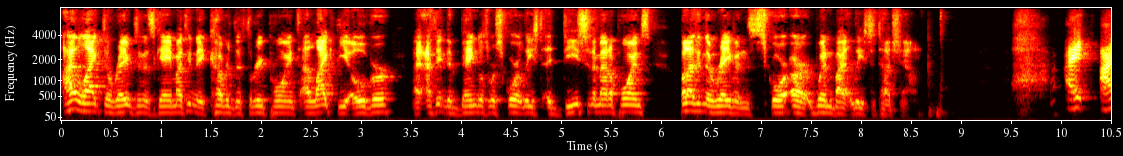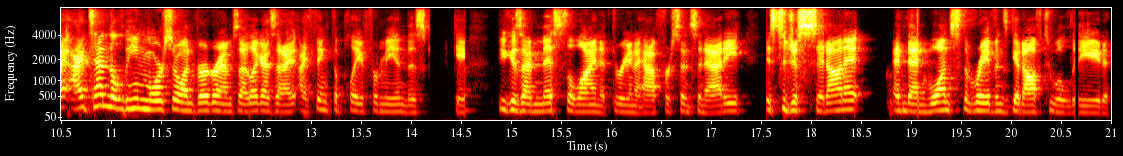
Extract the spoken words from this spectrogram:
I like the Ravens in this game. I think they covered the three points. I like the over. I, I think the Bengals will score at least a decent amount of points, but I think the Ravens score or win by at least a touchdown. I, I, I tend to lean more so on Verderame side. Like I said, I, I think the play for me in this game because I missed the line at three and a half for Cincinnati is to just sit on it. And then once the Ravens get off to a lead,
